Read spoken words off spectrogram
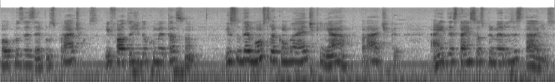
poucos exemplos práticos e falta de documentação. Isso demonstra como a ética em IA, prática, ainda está em seus primeiros estágios,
